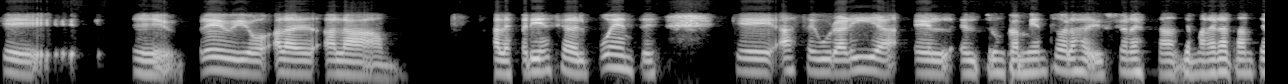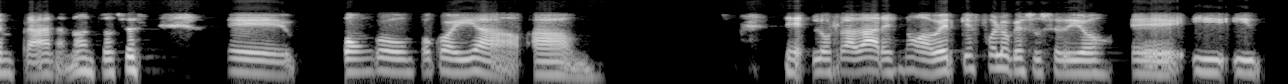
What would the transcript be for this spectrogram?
que, eh, previo a la, a, la, a la, experiencia del puente, que aseguraría el, el truncamiento de las ediciones de manera tan temprana, ¿no? Entonces, eh, pongo un poco ahí a, a eh, los radares, ¿no? A ver qué fue lo que sucedió. Eh, y,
